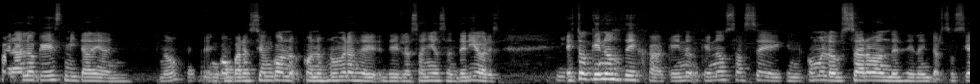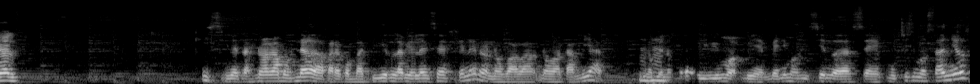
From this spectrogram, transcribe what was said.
para lo que es mitad de año, ¿no? En comparación con, los números de, los años anteriores. ¿Esto qué nos deja? ¿Qué, no, nos hace? ¿Cómo lo observan desde la intersocial? Y si mientras no hagamos nada para combatir la violencia de género, no va, no va a cambiar. Lo que nosotros vivimos, bien, venimos diciendo desde hace muchísimos años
